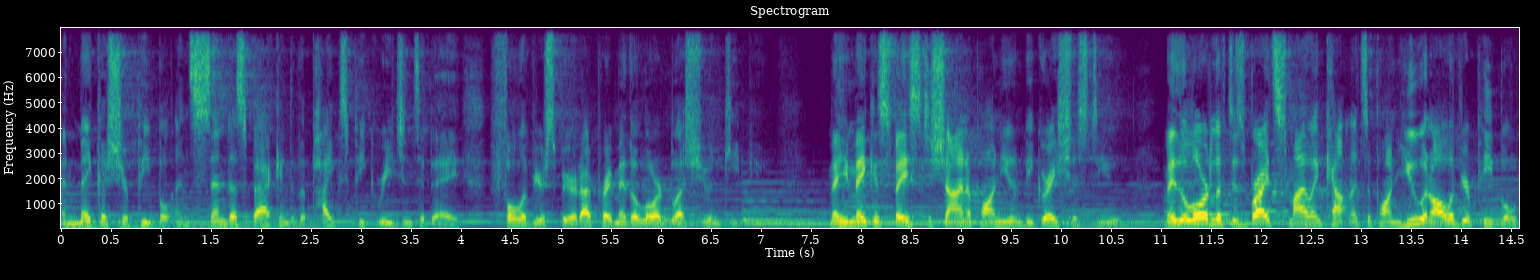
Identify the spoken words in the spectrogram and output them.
and make us your people and send us back into the Pikes Peak region today full of your Spirit. I pray, may the Lord bless you and keep you. May he make his face to shine upon you and be gracious to you. May the Lord lift his bright, smiling countenance upon you and all of your people,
